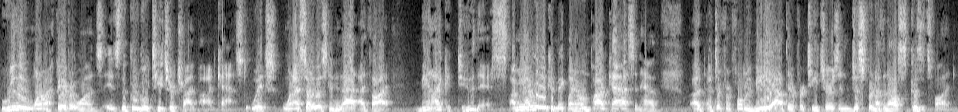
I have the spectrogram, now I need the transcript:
really one of my favorite ones is the Google Teacher Tribe podcast, which when I started listening to that, I thought, man, I could do this. I mean, I really could make my own podcast and have a, a different form of media out there for teachers and just for nothing else because it's fun.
